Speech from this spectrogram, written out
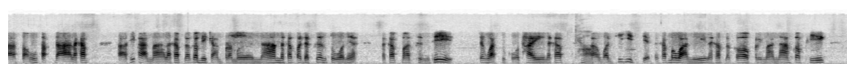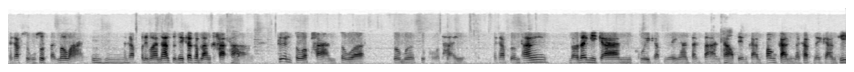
อาสองสัปดาห์แล้วครับอ่าที่ผ่านมาแล้วครับ แล้วก็มีการประเมินน้ำนะครับว่าจะเคลื่อนตัวเนี่ยนะครับ มาถึงที่จังหวัดสุโขทัยนะครับครับอ่าวันที่ 27 นะครับ เมื่อวานนี้นะครับ แล้วก็ปริมาณน้ำก็พีคนะครับ สูงสุดไปเมื่อวานอือหือนะครับ ปริมาณน้ำส่วนนี้ก็กำลังคะครับอ่าเคลื่อนตัวผ่านตัวตัวเมืองสุโขทัย นะครับรวมทั้งเราได้มีการคุยกับหน่วยงานต่างๆครับเตรียมการป้องกันนะครับ ในการที่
